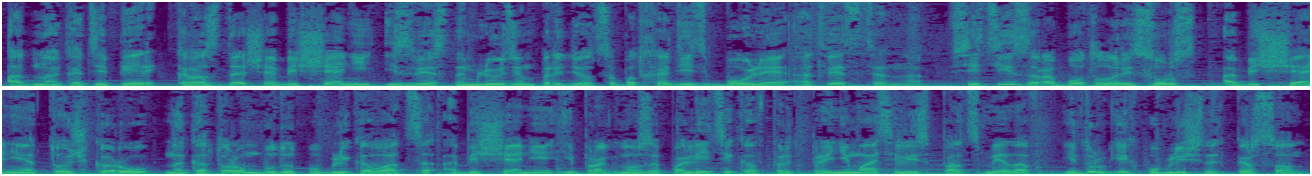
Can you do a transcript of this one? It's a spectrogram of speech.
Однако теперь к раздаче обещаний известным людям придется подходить более ответственно. В сети заработал ресурс обещания.ру, на котором будут публиковаться обещания и прогнозы политиков, предпринимателей, спортсменов и других публичных персон.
